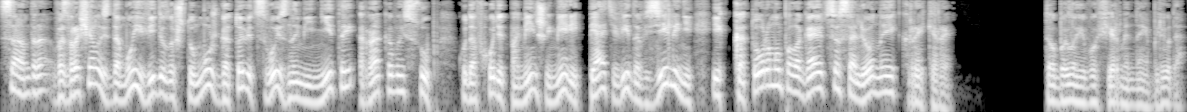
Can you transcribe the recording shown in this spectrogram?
Сандра возвращалась домой и видела, что муж готовит свой знаменитый раковый суп, куда входит по меньшей мере пять видов зелени и к которому полагаются соленые крекеры. То было его фирменное блюдо.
